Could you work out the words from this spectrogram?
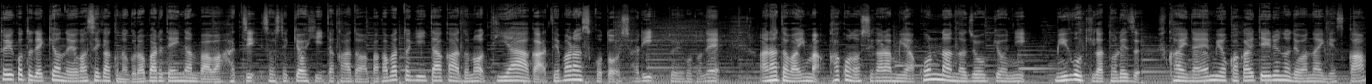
ということで今日のヨガ声楽のグローバルデイナンバーは8そして今日引いたカードはバカバットギーターカードのティアーが手放すことシャリということであなたは今過去のしがらみや困難な状況に身動きが取れず深い悩みを抱えているのではないですか？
